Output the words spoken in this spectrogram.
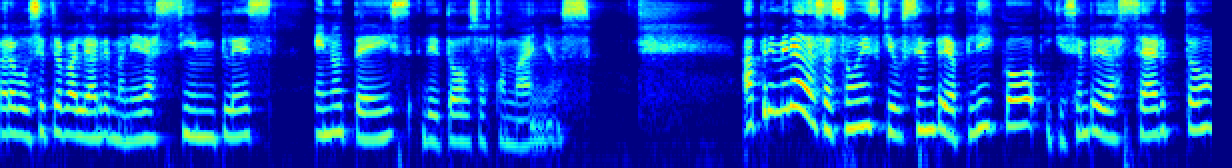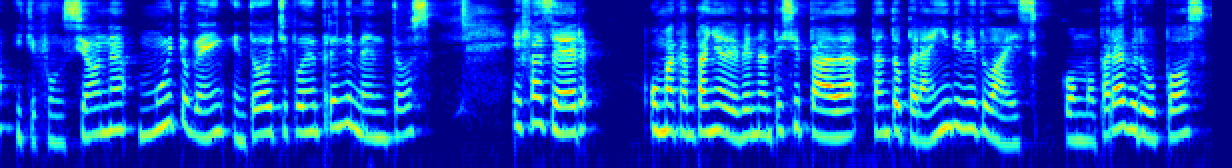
para você trabalhar de maneira simples em hotéis de todos os tamanhos. A primeira das ações que eu sempre aplico e que sempre dá certo e que funciona muito bem em todo tipo de empreendimentos é fazer uma campanha de venda antecipada tanto para individuais como para grupos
